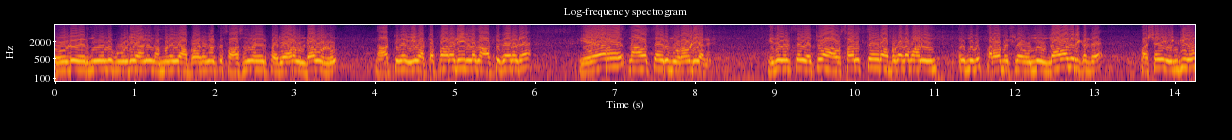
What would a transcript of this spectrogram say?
റോഡ് വരുന്നതോട് കൂടിയാണ് നമ്മുടെ ഈ അപകടങ്ങൾക്ക് ശാശ്വതമായ ഒരു പരിഹാരം ഉണ്ടാവുള്ളൂ. നാട്ടുകാർ ഈ വട്ടപ്പാറയിലുള്ള നാട്ടുകാരുടെ ഏറെ നാളത്തെ ഒരു മുറവിളിയാണ്. ഇത് ഇവിടുത്തെ ഏറ്റവും അവസാനത്തെ ഒരു അപകടമാണ് എന്ന് പറയാൻ പറ്റില്ല ഒന്നും ഉണ്ടാവാതിരിക്കട്ടെ. പക്ഷേ എങ്കിലും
